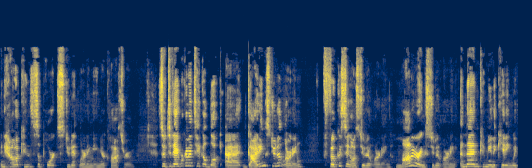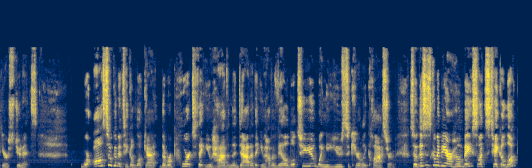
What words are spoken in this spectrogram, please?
and how it can support student learning in your classroom. So today we're going to take a look at guiding student learning, focusing on student learning, monitoring student learning, and then communicating with your students we're also going to take a look at the reports that you have and the data that you have available to you when you use Securly Classroom. So this is going to be our home base. Let's take a look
